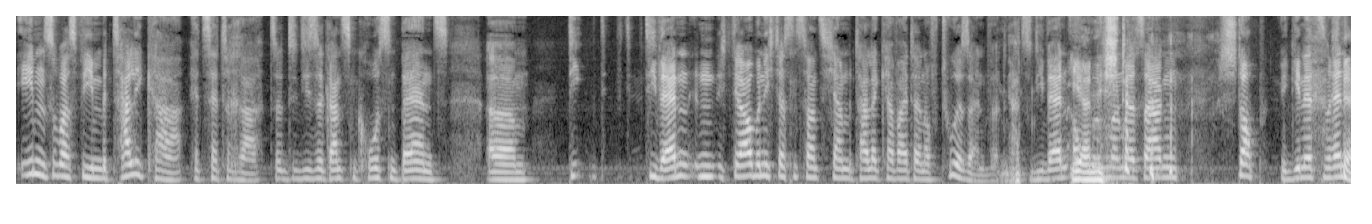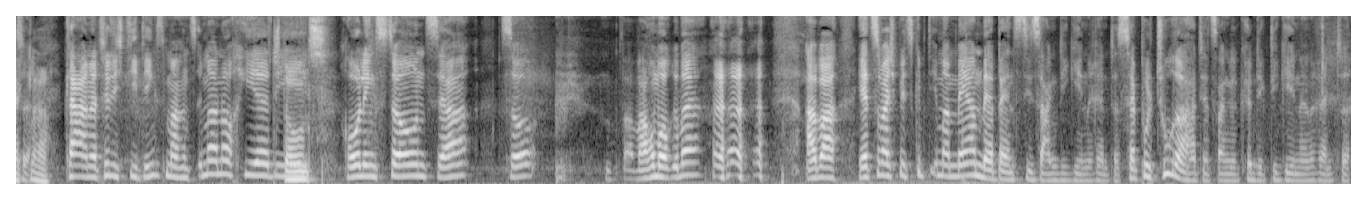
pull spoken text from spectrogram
eben sowas wie Metallica etc., diese ganzen großen Bands, ähm, die, die werden, in, ich glaube nicht, dass in 20 Jahren Metallica weiterhin auf Tour sein wird. Also die werden auch irgendwann nicht. mal sagen, stopp, wir gehen jetzt in Rente. Ja, klar. natürlich, die Dings machen es immer noch hier, die Stones. Rolling Stones, ja, so. Warum auch immer. Aber jetzt zum Beispiel, es gibt immer mehr und mehr Bands, die sagen, die gehen in Rente. Sepultura hat jetzt angekündigt, die gehen in Rente.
